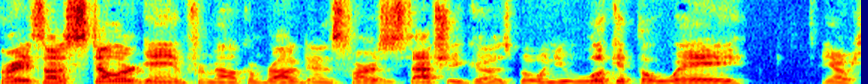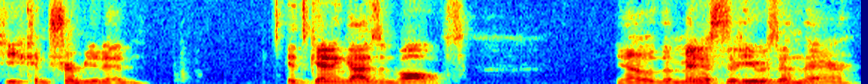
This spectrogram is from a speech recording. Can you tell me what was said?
Right. It's not a stellar game for Malcolm Brogdon as far as the stat sheet goes. But when you look at the way, you know, he contributed, it's getting guys involved. You know, the minutes that he was in there,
